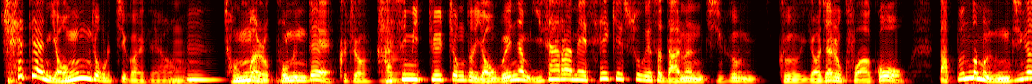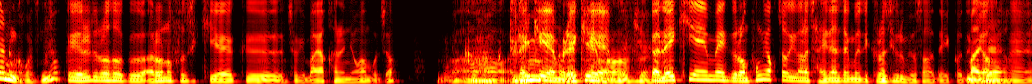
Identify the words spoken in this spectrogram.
최대한 영웅적으로 찍어야 돼요. 음. 음. 정말로 보는데 그죠. 가슴이 뛸 정도로 영, 왜냐면 이 사람의 세계 속에서 나는 지금 그 여자를 구하고 나쁜 놈을 응징하는 거거든요. 그 예를 들어서 그 아로노프스키의 그 음. 저기 마약하는 영화 뭐죠? 그 어, 드림- 레퀴엠, 레퀴엠. 어, 레퀴엠. 그러니까 레퀴엠의 그런 폭력적이거나 잔인한 장면들이 그런 식으로 묘사가 돼 있거든요. 맞아요. 예.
